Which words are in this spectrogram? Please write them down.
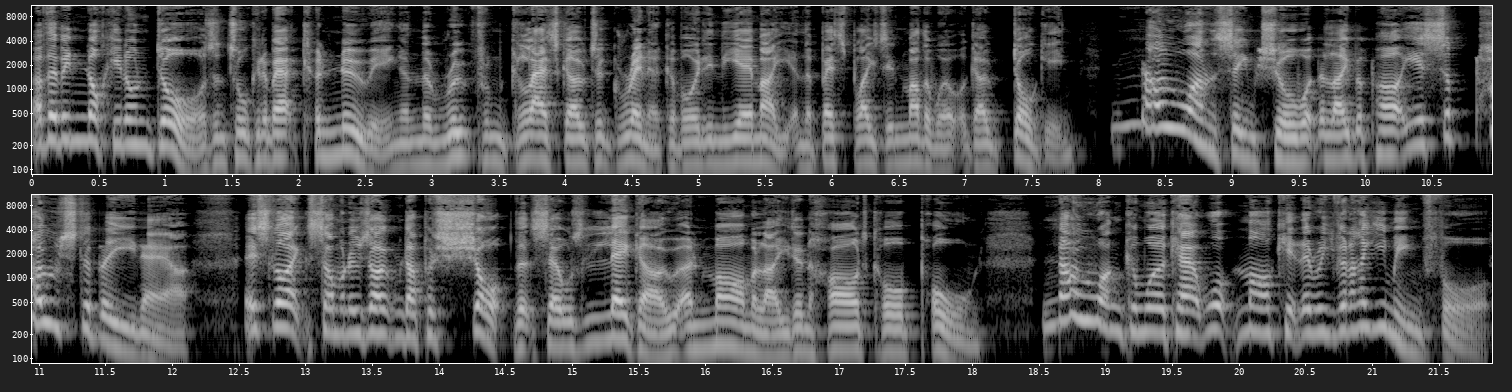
Have they been knocking on doors and talking about canoeing and the route from Glasgow to Greenock, avoiding the M8 and the best place in Motherwell to go dogging? No one seems sure what the Labour Party is supposed to be now. It's like someone who's opened up a shop that sells Lego and marmalade and hardcore porn. No one can work out what market they're even aiming for.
